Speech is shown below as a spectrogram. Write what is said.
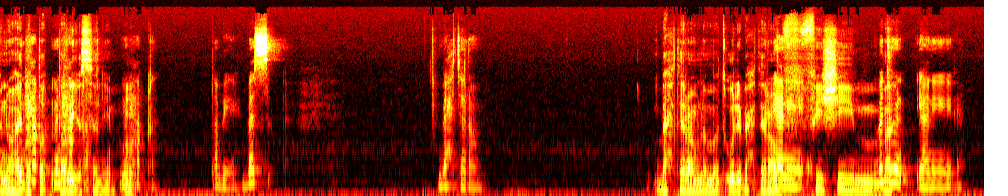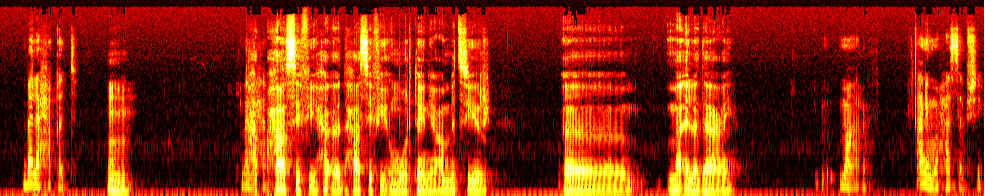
إنه هيدا الطريق. السليم من. حقه طبيعي بس بإحترام باحترام لما تقولي باحترام يعني في شيء ما... بدون يعني بلا حقد. مم. بلا ح- حقد. حاسة في حقد حاسة في أمور تانية عم بتصير آه ما إلها داعي. ما أعرف. أنا مو حاسة بشيء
